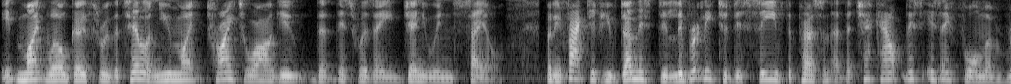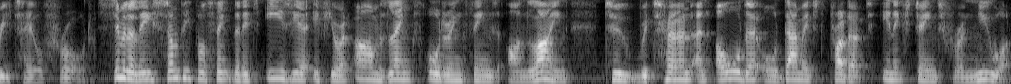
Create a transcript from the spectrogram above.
It might well go through the till, and you might try to argue that this was a genuine sale. But in fact, if you've done this deliberately to deceive the person at the checkout, this is a form of retail fraud. Similarly, some people think that it's easier if you're at arm's length ordering things online to return an older or damaged product in exchange for a new one.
